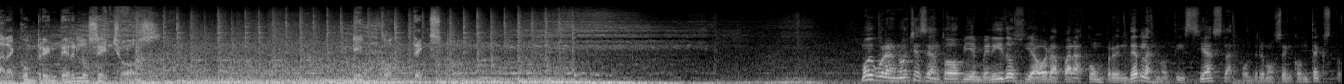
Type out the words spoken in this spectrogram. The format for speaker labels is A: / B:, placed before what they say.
A: Para comprender los hechos en contexto.
B: Muy buenas noches, sean todos bienvenidos y ahora para comprender las noticias las pondremos en contexto.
